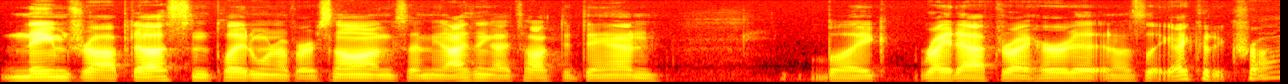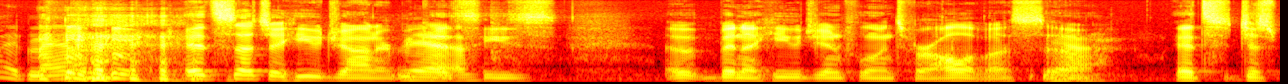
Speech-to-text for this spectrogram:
name dropped us and played one of our songs. I mean, I think I talked to Dan like right after I heard it, and I was like, I could have cried, man. it's such a huge honor because Yeah. he's uh, been a huge influence for all of us. So Yeah. It's just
